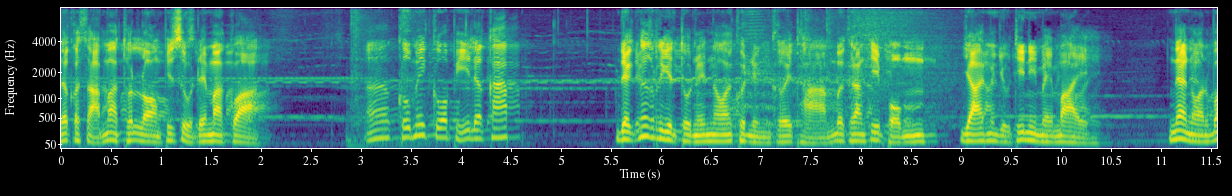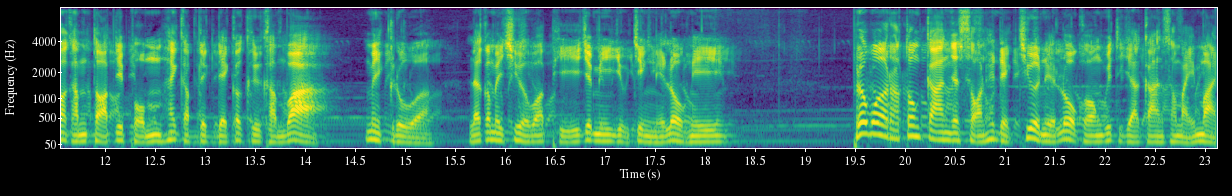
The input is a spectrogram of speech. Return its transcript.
แล้วก็สามารถทดลองพิสูจน์ได้มากกว่า เออครูไม่กลัวผีเหรอครับ เด็กนักเรียนตัวน้อยๆคนหนึ่งเคยถามเมื่อครั้งที่ผมย้ายมาอยู่ที่นี่ใหม่ๆ แน่นอนว่าคำตอบที่ผมให้กับเด็กๆก็คือคำว่า ไม่กลัว แล้วก็ไม่เชื่อว่าผีจะมีอยู่จริงในโลกนี้ เพราะว่าเราต้องการจะสอนให้เด็กเชื่อในโลกของวิทยาการสมัยใหม่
